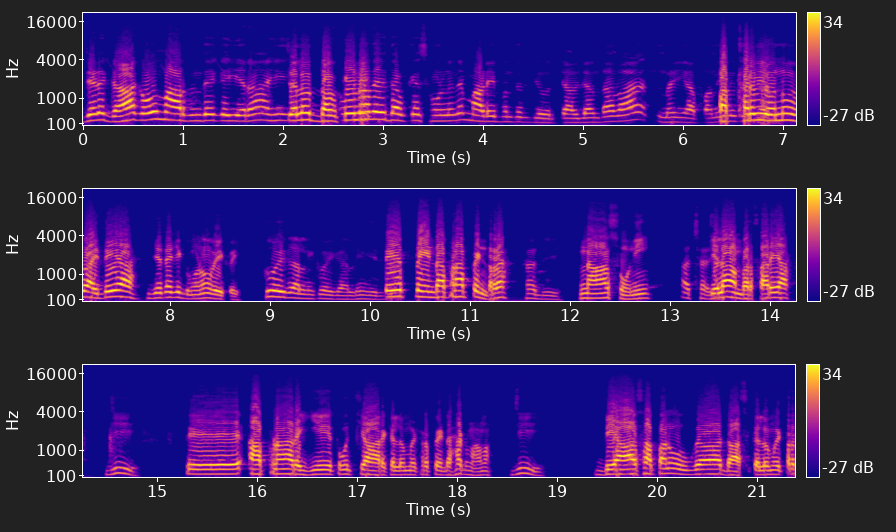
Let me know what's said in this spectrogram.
ਜਿਹੜੇ ਗਾਹਕ ਉਹ ਮਾਰ ਦਿੰਦੇ ਕਈ ਵਾਰ ਅਸੀਂ ਚਲੋ ਦਬਕੇ ਉਹਨਾਂ ਦੇ ਦਬਕੇ ਸੁਣ ਲੈਂਦੇ ਮਾੜੇ ਬੰਦੇ ਤੇ ਜ਼ੋਰ ਚੱਲ ਜਾਂਦਾ ਵਾ ਨਹੀਂ ਆਪਾਂ ਨਹੀਂ ਪੱਥਰ ਵੀ ਉਹਨੂੰ ਵੱਜਦੇ ਆ ਜਿਹਦੇ ਚ ਗੁਣ ਹੋਵੇ ਕੋਈ। ਕੋਈ ਗੱਲ ਨਹੀਂ ਕੋਈ ਗੱਲ ਨਹੀਂ ਵੀਰ ਤੇ ਪਿੰਡ ਆਪਣਾ ਭਿੰਡਰ ਹਾਂਜੀ। ਨਾਂ ਸੋਨੀ। ਅੱਛਾ ਜੀ। ਜ਼ਿਲ੍ਹਾ ਅੰਮ੍ਰਿਤਸਰ ਆ। ਜੀ। ਤੇ ਆਪਣਾ ਰਈਏ ਤੋਂ 4 ਕਿਲੋਮੀਟਰ ਪਿੰਡ ਹਟਵਾ ਵਾ। ਜੀ। ਬਿਆਸ ਆਪਾਂ ਨੂੰ ਹੋਊਗਾ 10 ਕਿਲੋਮੀਟਰ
